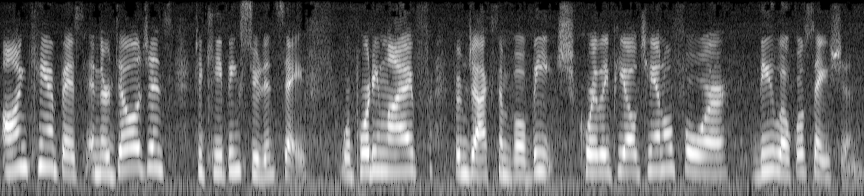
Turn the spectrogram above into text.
on campus and their diligence to keeping students safe. Reporting live from Jacksonville Beach, Corley Peel Channel 4, the local station.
